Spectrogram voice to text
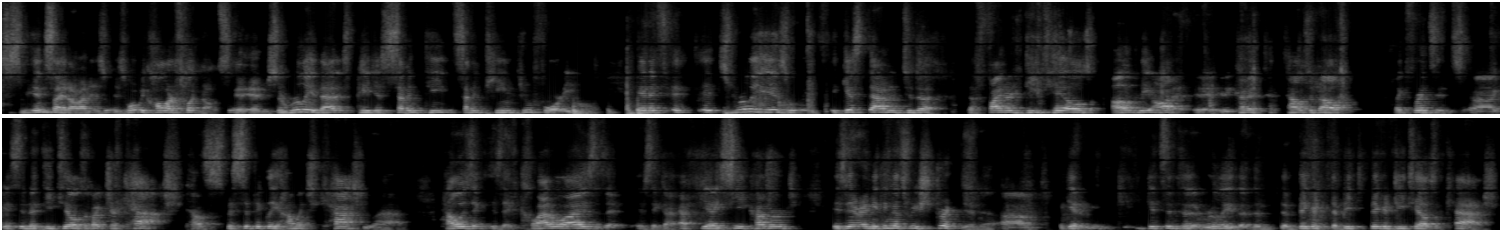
some insight on is, is what we call our footnotes. And, and so really that is pages 17, 17 through 40. And it's, it, it's really is, it gets down into the, the finer details of the audit. It, it kind of tells about Like for instance, uh, I guess in the details about your cash, tells specifically how much cash you have. How is it, is it collateralized? Is it, is it got FDIC coverage? Is there anything that's restricted? Um, again, it gets into really the, the, the bigger, the big- bigger details of cash.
